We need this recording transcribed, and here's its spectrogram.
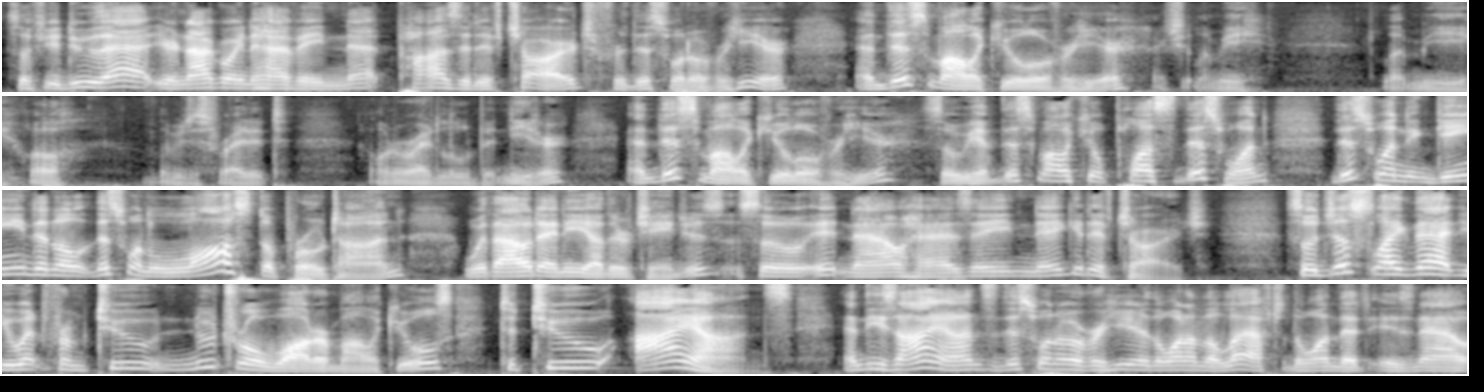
So if you do that, you're now going to have a net positive charge for this one over here, and this molecule over here. Actually, let me, let me, well, let me just write it. I want to write a little bit neater. And this molecule over here, so we have this molecule plus this one. This one gained and this one lost a proton without any other changes, so it now has a negative charge. So just like that, you went from two neutral water molecules to two ions. And these ions, this one over here, the one on the left, the one that is now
